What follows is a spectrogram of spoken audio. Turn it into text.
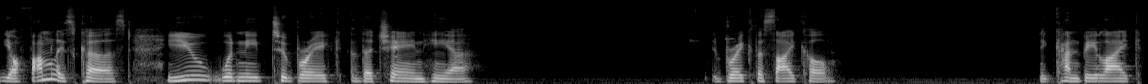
your family's cursed. You would need to break the chain here. Break the cycle. It can be like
